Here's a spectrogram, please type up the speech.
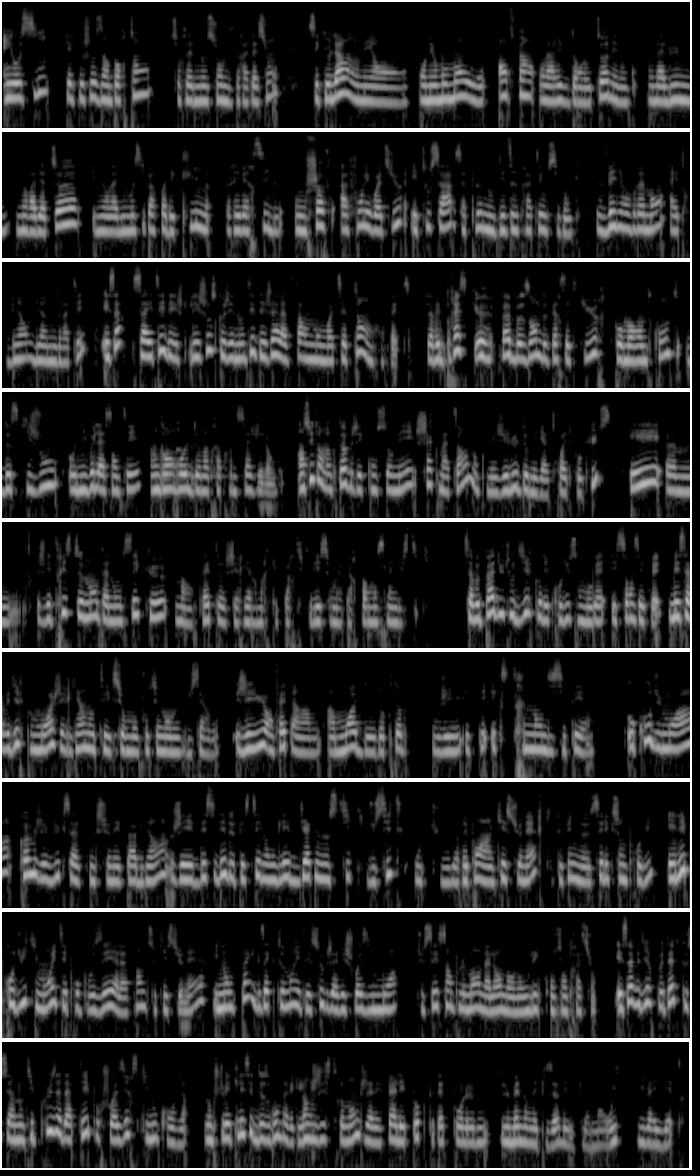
Et aussi, quelque chose d'important sur cette notion d'hydratation, c'est que là, on est, en, on est au moment où enfin on arrive dans l'automne et donc on allume nos radiateurs, mais on allume aussi parfois des clims réversibles. On chauffe à fond les voitures et tout ça, ça peut nous déshydrater aussi. Donc veillons vraiment à être bien, bien hydratés. Et ça, ça a été les choses que j'ai notées déjà à la fin de mon mois de septembre en fait. J'avais presque pas besoin de faire cette cure pour me rendre compte de ce qui joue au niveau de la santé un grand rôle dans notre apprentissage des langues. Ensuite, en octobre, j'ai consommé chaque matin donc mes gélules d'oméga 3 et de focus. Et je vais tristement t'annoncer que, bah, en fait, j'ai rien remarqué de particulier sur ma performance linguistique. Ça veut pas du tout dire que les produits sont mauvais et sans effet, mais ça veut dire que moi, j'ai rien noté sur mon fonctionnement du cerveau. J'ai eu en fait un, mois d'octobre où j'ai été extrêmement dissipée. Hein. Au cours du mois, comme j'ai vu que ça ne fonctionnait pas bien, j'ai décidé de tester l'onglet diagnostic du site où tu réponds à un questionnaire qui te fait une sélection de produits. Et les produits qui m'ont été proposés à la fin de ce questionnaire, ils n'ont pas exactement été ceux que j'avais choisis moi, tu sais, simplement en allant dans l'onglet concentration. Et ça veut dire peut-être que c'est un outil plus adapté pour choisir ce qui nous convient. Donc je vais te laisser deux secondes avec l'enregistrement que j'avais fait à l'époque, peut-être pour le, le mettre dans l'épisode, et finalement oui, il va y être.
